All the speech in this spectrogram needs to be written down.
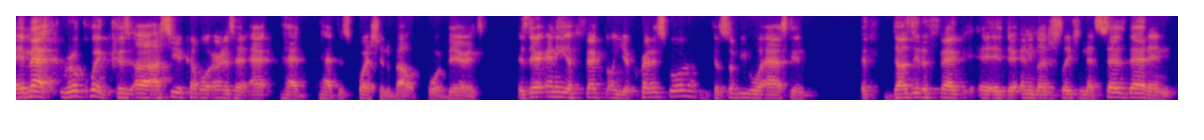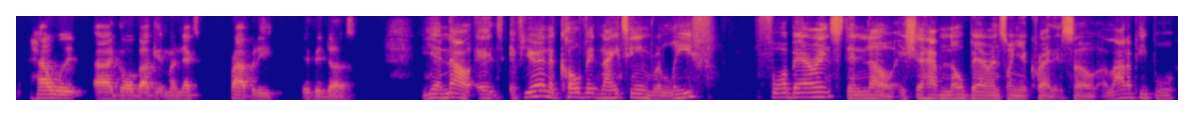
Hey Matt, real quick, because uh, I see a couple of earners had had had this question about forbearance. Is there any effect on your credit score? Because some people were asking, if does it affect? Is there any legislation that says that, and how would it uh, go about getting my next property if it does? Yeah, no. It's, if you're in a COVID nineteen relief forbearance, then no, it should have no bearance on your credit. So a lot of people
